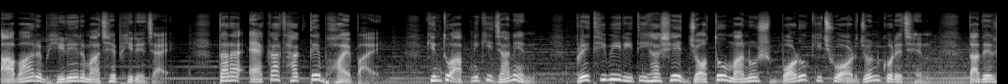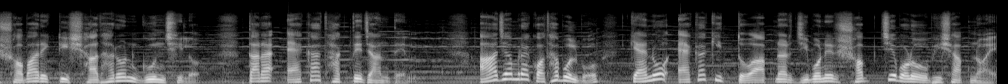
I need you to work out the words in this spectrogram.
আবার ভিড়ের মাঝে ফিরে যায়। তারা একা থাকতে ভয় পায়। কিন্তু আপনি কি জানেন পৃথিবীর ইতিহাসে যত মানুষ বড় কিছু অর্জন করেছেন, তাদের সবার একটি সাধারণ গুণ ছিল, তারা একা থাকতে জানতেন। আজ আমরা কথা বলব কেন একাকিত্ব আপনার জীবনের সবচেয়ে বড় অভিশাপ নয়,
